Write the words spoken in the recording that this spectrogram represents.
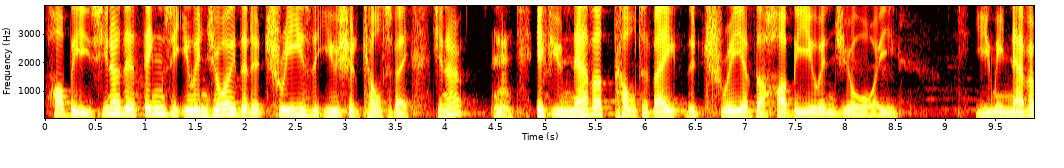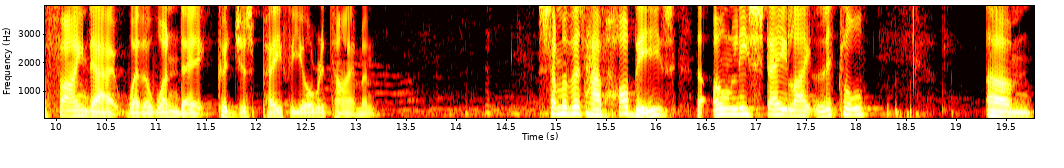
hobbies. You know, there are things that you enjoy that are trees that you should cultivate. Do you know? if you never cultivate the tree of the hobby you enjoy, you may never find out whether one day it could just pay for your retirement. Some of us have hobbies that only stay like little um,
